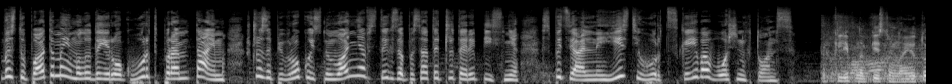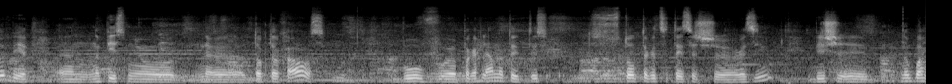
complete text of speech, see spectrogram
Виступатиме і молодий рок-гурт Прайм Тайм, що за півроку існування встиг записати чотири пісні. Спеціальний гість гурт з Києва Washingtons. Кліп на пісню на Ютубі, е, на пісню е, Доктор Хаус був переглянутий тис- 130 тисяч разів більше ну, ба-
